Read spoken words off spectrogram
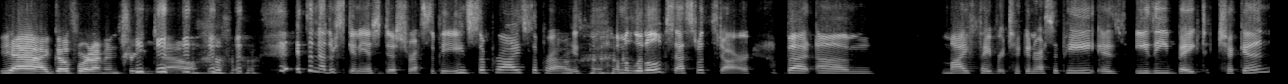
Yeah, go for it. I'm intrigued now. it's another Skinny-ish Dish recipe. Surprise, surprise. I'm a little obsessed with Star, but um my favorite chicken recipe is easy baked chicken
